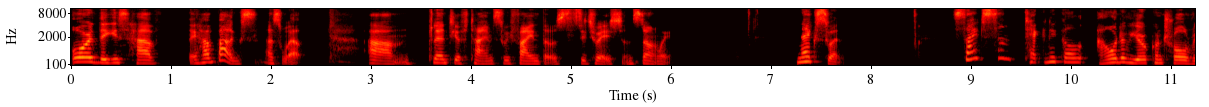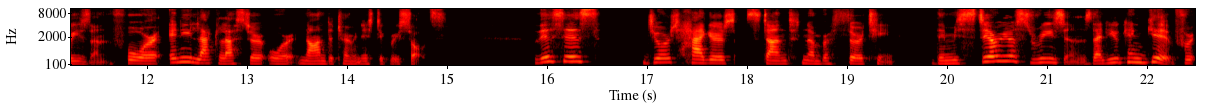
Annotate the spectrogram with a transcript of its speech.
or these have they have bugs as well. Um, plenty of times we find those situations, don't we? Next one. Cite some technical out of your control reason for any lackluster or non-deterministic results. This is George Hager's stunt number 13. The mysterious reasons that you can give for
